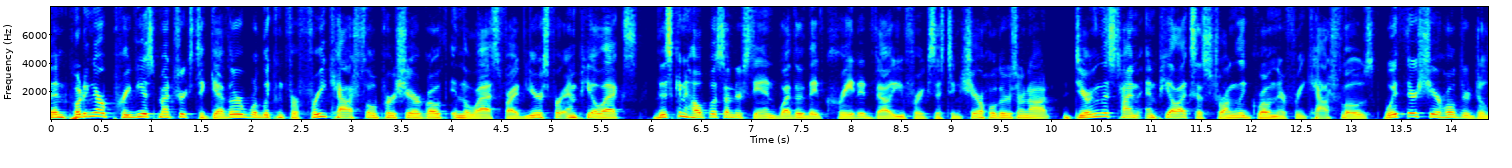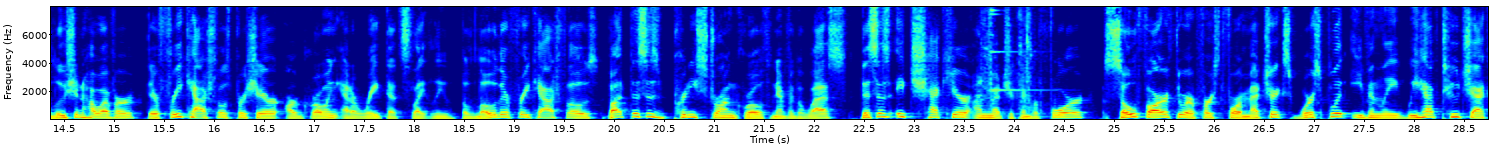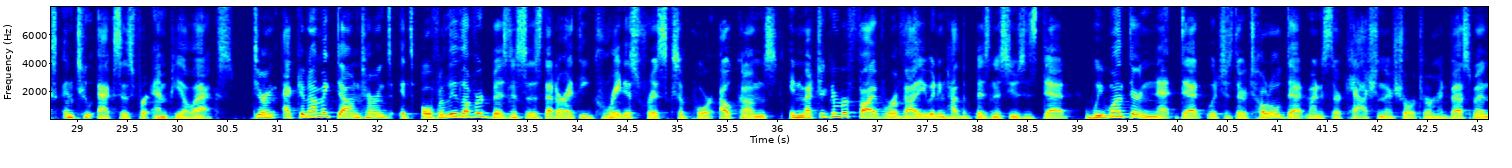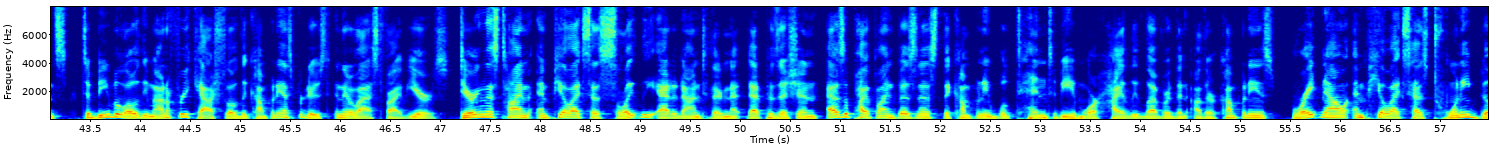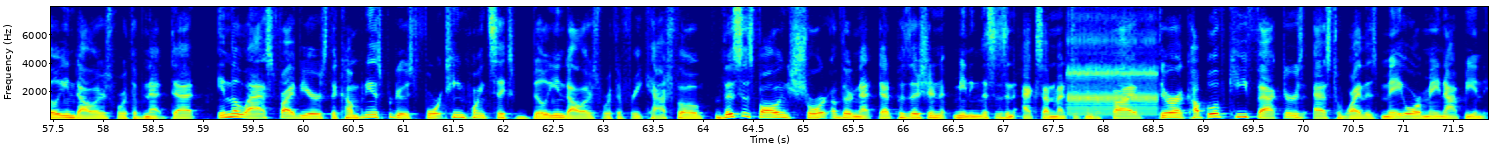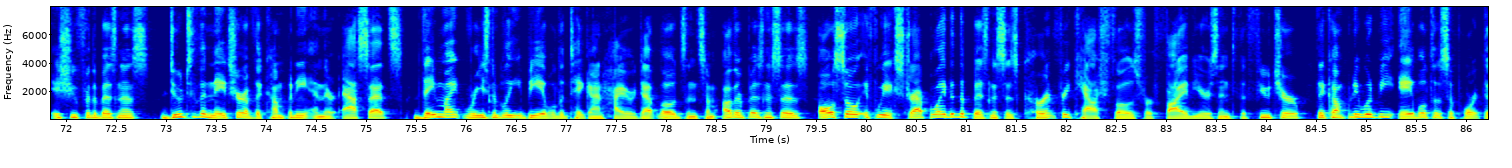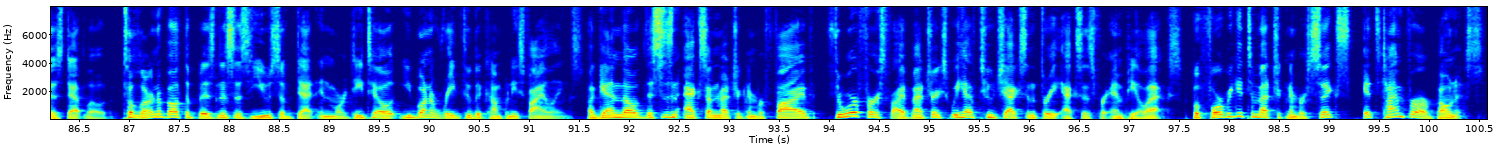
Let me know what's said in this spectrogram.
Then, putting our previous metrics together, we're looking for free cash flow per share growth in the last five years for MPLX. This can help us understand whether they've created value for existing shareholders or not. During this time, MPLX has strongly grown their free cash flows. With their shareholder dilution, however, their free cash flows per share are growing at a rate that's slightly below their free cash flows, but this is pretty strong growth nevertheless. This is a check here on metric number four. So far, through our first four metrics, we're split evenly. We have two checks and two X's for MPLX. MPLX. During economic downturns, it's overly levered businesses that are at the greatest risks of poor outcomes. In metric number five, we're evaluating how the business uses debt. We want their net debt, which is their total debt minus their cash and their short term investments, to be below the amount of free cash flow the company has produced in their last five years. During this time, MPLX has slightly added on to their net debt position. As a pipeline business, the company will tend to be more highly levered than other companies. Right now, MPLX has $20 billion worth of net debt. In the last five years, the company has produced $14.6 billion worth of free cash flow. This is falling short of their net debt position, meaning this is an X on metric number five. There are a couple of key factors as to why this may or may not be an issue for the business. Due to the nature of the company and their assets, they might reasonably be able to take on higher debt loads than some other businesses. Also, if we extrapolated the business's current free cash flows for five years into the future, the company would be able to support this debt load. To learn about the business's use of debt in more detail, you'd want to read through the company's filings. Again, though, this is an X on metric number five. Through our first five metrics, we have two checks and three X's for MPLX. Before we get to metric number six, it's time for our bonus.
